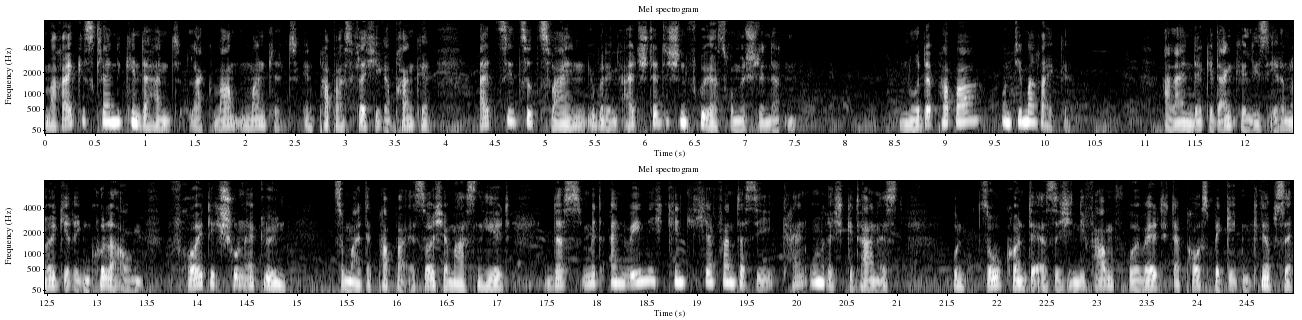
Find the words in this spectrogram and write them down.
Mareikes kleine Kinderhand lag warm ummantelt in Papas flächiger Pranke, als sie zu zweien über den altstädtischen Frühjahrsrummel schlenderten. Nur der Papa und die Mareike. Allein der Gedanke ließ ihre neugierigen Kulleraugen freudig schon erglühen, zumal der Papa es solchermaßen hielt, dass mit ein wenig kindlicher Fantasie kein Unrecht getan ist, und so konnte er sich in die farbenfrohe Welt der pausbäckigen Knirpse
